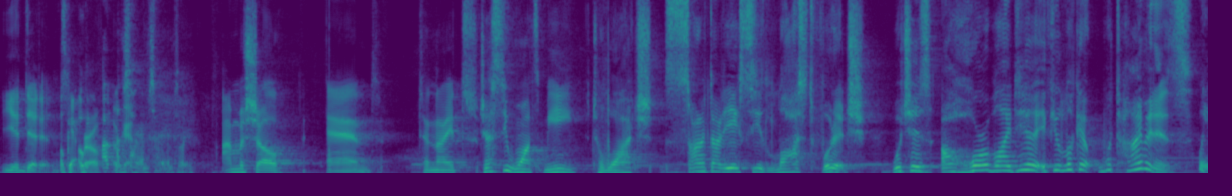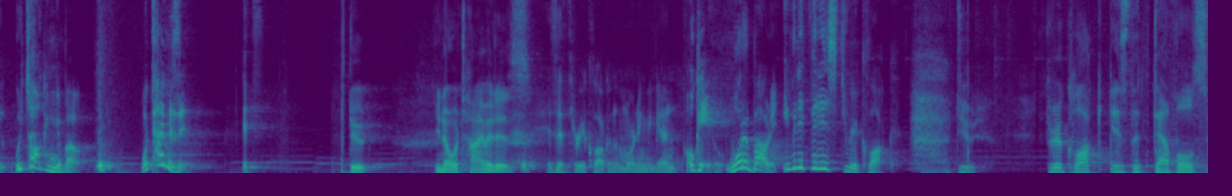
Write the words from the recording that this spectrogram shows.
you didn't, Okay, okay, bro. I'm, I'm sorry, I'm sorry, I'm sorry. I'm Michelle, and tonight Jesse wants me to watch Sonic.exe lost footage, which is a horrible idea if you look at what time it is. Wait, what are you talking about? What time is it? It's Dude, you know what time it is. Is it three o'clock in the morning again? Okay, what about it? Even if it is three o'clock. Dude, three o'clock is the devil's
